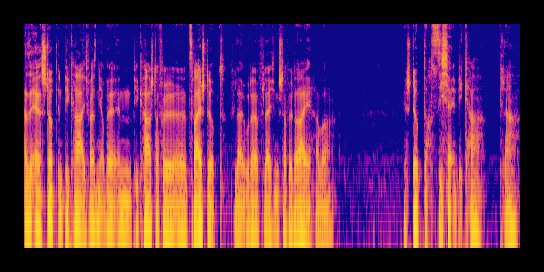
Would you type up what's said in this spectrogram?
also er stirbt in PK. Ich weiß nicht, ob er in PK Staffel 2 äh, stirbt. Vielleicht, oder vielleicht in Staffel 3, aber er stirbt doch sicher in PK. Klar.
